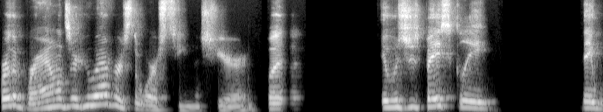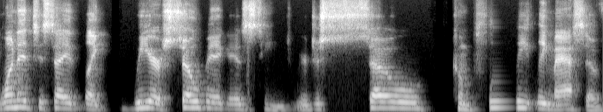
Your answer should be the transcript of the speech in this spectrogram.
or the Browns or whoever's the worst team this year. But it was just basically they wanted to say, like, we are so big as teams. We're just so completely massive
